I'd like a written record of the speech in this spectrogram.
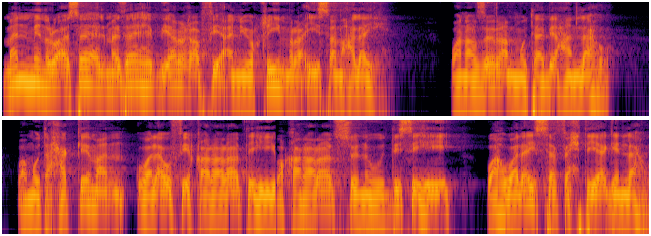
من من رؤساء المذاهب يرغب في أن يقيم رئيسا عليه وناظرا متابعا له ومتحكما ولو في قراراته وقرارات سنودسه وهو ليس في احتياج له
